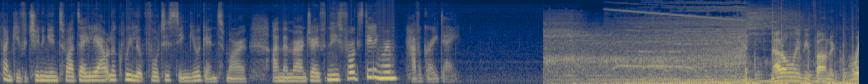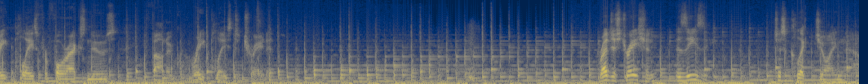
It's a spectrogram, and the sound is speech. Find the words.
Thank you for tuning in to our daily outlook. We look forward to seeing you again tomorrow. I'm Emma Andre from the Forex Dealing Room. Have a great day. Not only have you found a great place for Forex news, you found a great place to trade it. Registration is easy. Just click Join Now.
